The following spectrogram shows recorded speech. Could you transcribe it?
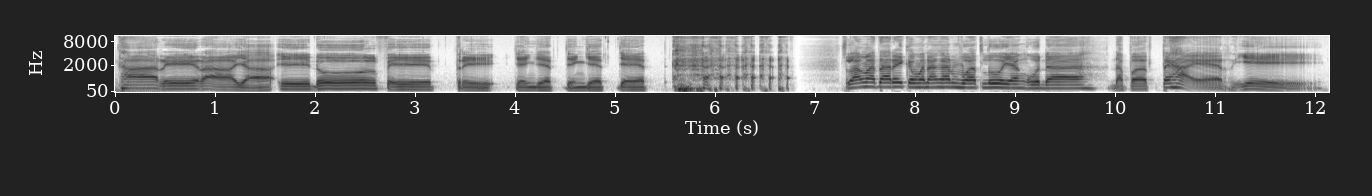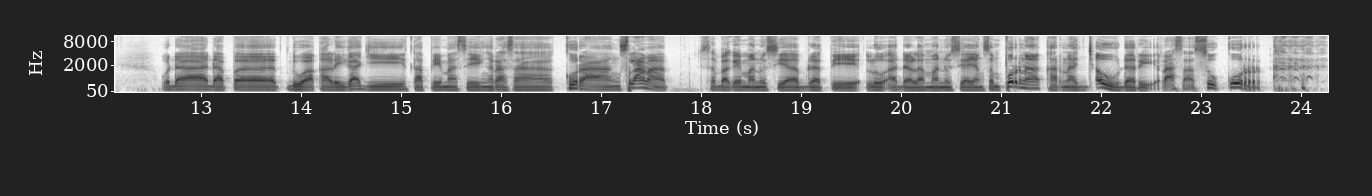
Hari Raya Idul Fitri. Jeng jet, jeng jet, jet. Selamat hari kemenangan buat lu yang udah dapet THR. Yeay. Udah dapet dua kali gaji tapi masih ngerasa kurang. Selamat. Sebagai manusia berarti lu adalah manusia yang sempurna karena jauh dari rasa syukur.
